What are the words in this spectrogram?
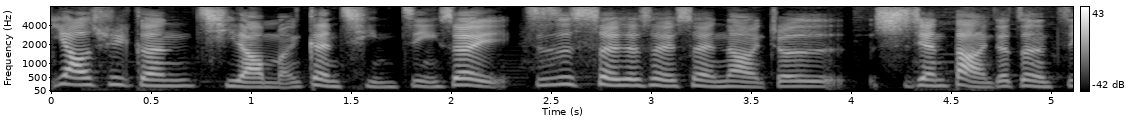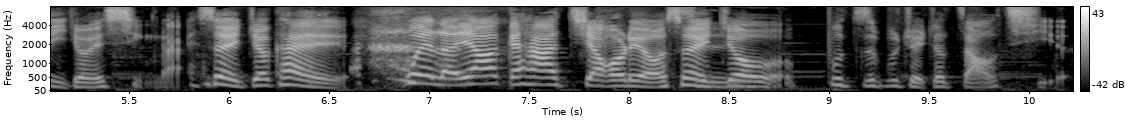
要去跟祈祷门更亲近，所以只是睡睡睡睡，那种就是。时间到，你就真的自己就会醒来，所以就开始为了要跟他交流，所以就不知不觉就早起了，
